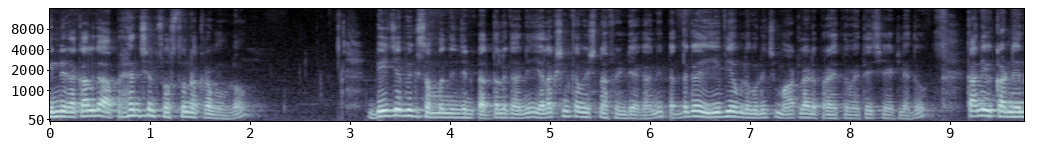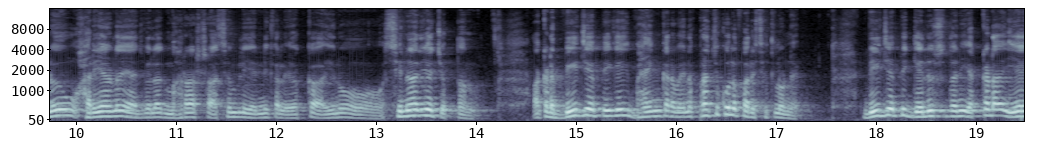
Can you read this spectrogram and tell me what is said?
ఇన్ని రకాలుగా అప్రహెన్షన్స్ వస్తున్న క్రమంలో బీజేపీకి సంబంధించిన పెద్దలు కానీ ఎలక్షన్ కమిషన్ ఆఫ్ ఇండియా కానీ పెద్దగా ఈవీఎంల గురించి మాట్లాడే ప్రయత్నం అయితే చేయట్లేదు. కానీ ఇక్కడ నేను Haryana as well Maharashtra assembly ఎన్నికల యొక్క యూనో సినారియో చెప్తాను. అక్కడ బీజేపీకి భయంకరమైన ప్రతికూల పరిస్థితులు ఉన్నాయి. బీజేపీ గెలుస్తుందని ఎక్కడ ఏ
